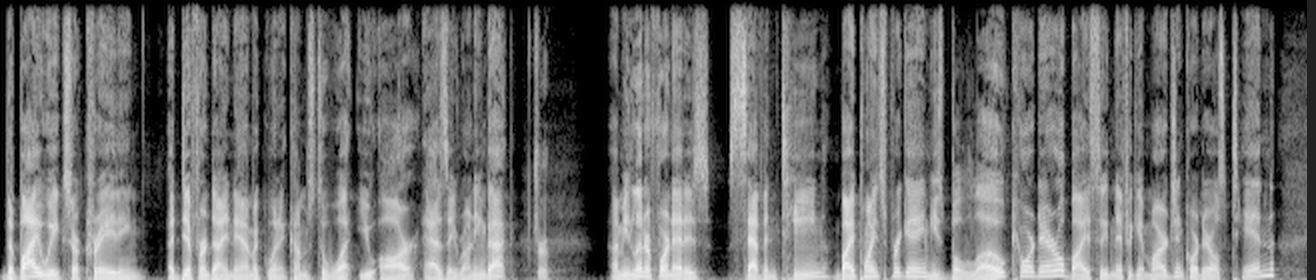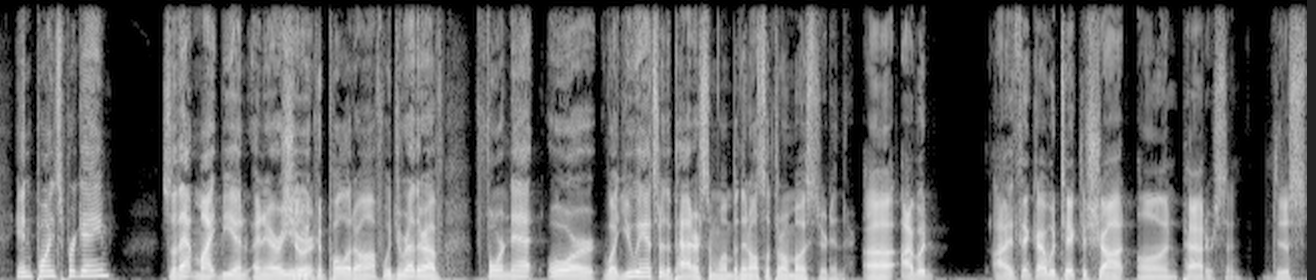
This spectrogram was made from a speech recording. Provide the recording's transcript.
the bye weeks are creating a different dynamic when it comes to what you are as a running back. True. I mean, Leonard Fournette is 17 by points per game. He's below Cordarrelle by a significant margin. Cordarrelle's 10 in points per game. So that might be an, an area you could pull it off. Would you rather have Fournette or, well, you answer the Patterson one, but then also throw Mostert in there? Uh, I would, I think I would take the shot on Patterson. Just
